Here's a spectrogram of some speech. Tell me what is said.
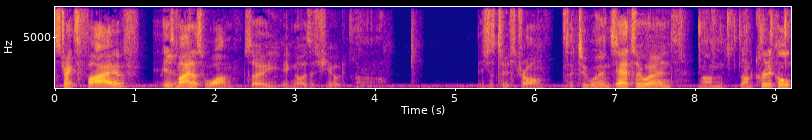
Strength five is minus one, so he ignores his shield. He's just too strong. So two wounds. Yeah, two wounds. Non non critical.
